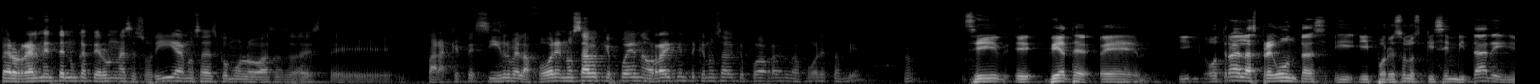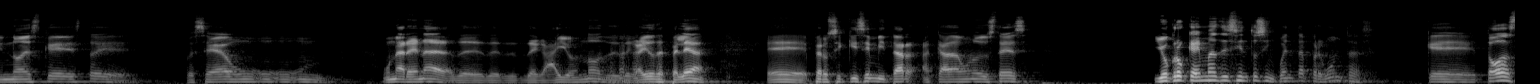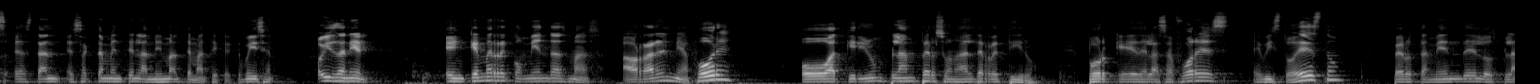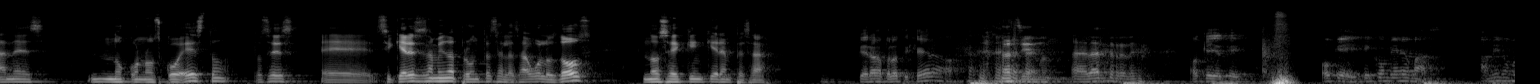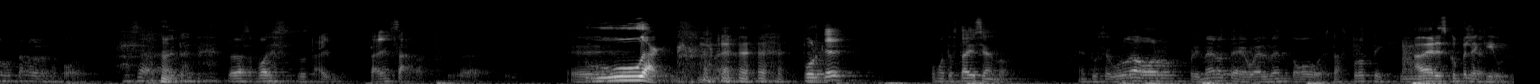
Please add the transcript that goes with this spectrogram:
Pero realmente nunca te dieron una asesoría, no sabes cómo lo vas a, este, para qué te sirve la Afore, no sabes que pueden ahorrar, hay gente que no sabe que puede ahorrar en la Afore también, ¿no? Sí, eh, fíjate, eh, y otra de las preguntas, y, y, por eso los quise invitar, y no es que este pues sea un, un, una arena de, de, de, gallos, ¿no? De, de gallos de pelea, eh, pero sí quise invitar a cada uno de ustedes. Yo creo que hay más de 150 preguntas que todas están exactamente en la misma temática. Que me dicen, oye Daniel, ¿en qué me recomiendas más? ¿Ahorrar en mi Afore o adquirir un plan personal de retiro? Porque de las Afores he visto esto, pero también de los planes no conozco esto. Entonces, eh, si quieres esa misma pregunta, se las hago a los dos. No sé quién quiere empezar. ¿Piedra, papel o tijera? Así, ¿no? Adelante, René. Ok, ok. Ok, ¿qué conviene más? A mí no me gustan lo de las afores. O sea, lo de las afores pues, está, está bien sarro. Pues, eh, ¿Por qué? Como te está diciendo, en tu seguro de ahorro, primero te devuelven todo, estás protegido. A ver, escúpele aquí, güey.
